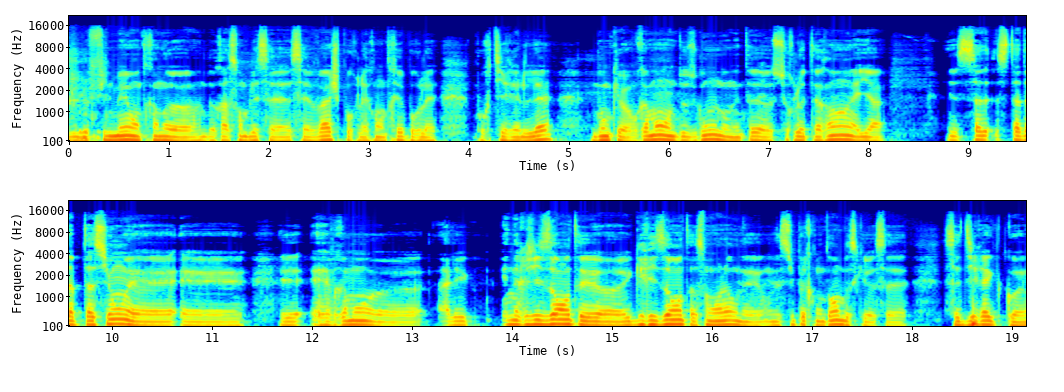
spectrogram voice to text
le filmer en train de, de rassembler ses, ses, vaches pour les rentrer pour les pour tirer le lait. Donc euh, vraiment en deux secondes on était euh, sur le terrain et il y a cette adaptation est, est, est, est vraiment euh, allée énergisante et euh, grisante à ce moment-là on est on est super content parce que c'est c'est direct quoi.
